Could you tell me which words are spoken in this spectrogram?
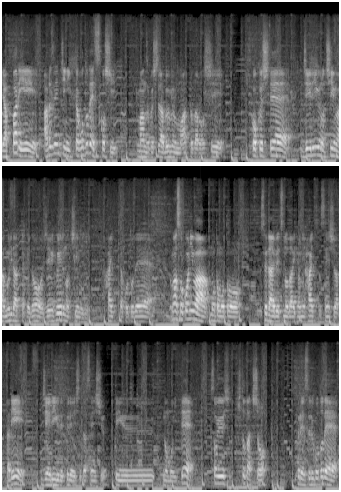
やっぱりアルゼンチンに行ったことで少し満足してた部分もあっただろうし帰国して J リーグのチームは無理だったけど JFL のチームに入ったことで、まあ、そこにはもともと世代別の代表に入ってた選手だったり J リーグでプレーしてた選手っていうのもいてそういう人たちとプレーすることで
